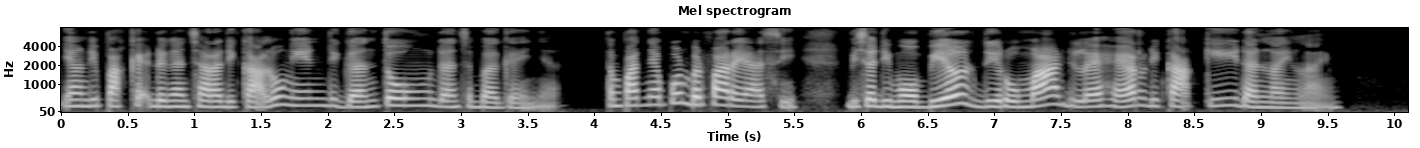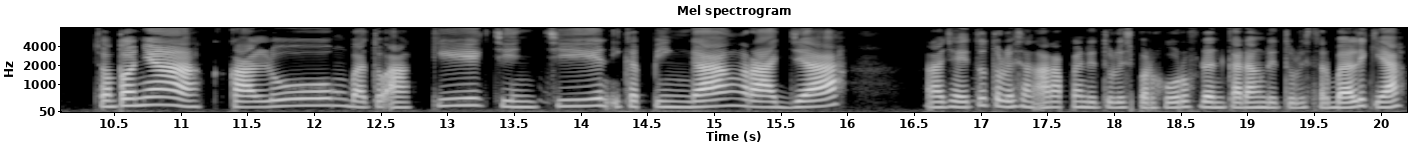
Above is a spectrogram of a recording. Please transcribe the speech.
yang dipakai dengan cara dikalungin, digantung, dan sebagainya. Tempatnya pun bervariasi, bisa di mobil, di rumah, di leher, di kaki, dan lain-lain. Contohnya kalung, batu akik, cincin, ikat pinggang, raja. Raja itu tulisan Arab yang ditulis per huruf dan kadang ditulis terbalik ya.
